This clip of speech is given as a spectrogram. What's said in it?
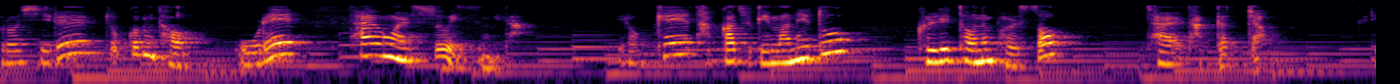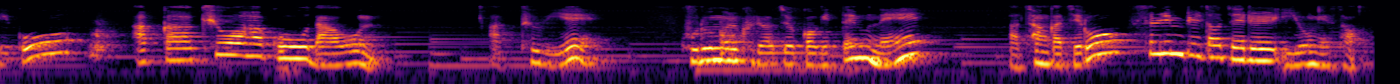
브러쉬를 조금 더 오래 사용할 수 있습니다. 이렇게 닦아주기만 해도 글리터는 벌써 잘 닦였죠. 그리고 아까 큐어하고 나온 아트 위에 구름을 그려줄 거기 때문에 마찬가지로 슬림 빌더 젤을 이용해서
